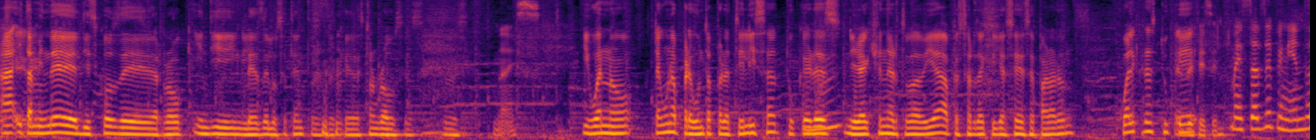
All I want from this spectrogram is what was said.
Ah, y también de discos de rock indie inglés de los 70, de que Stone Roses. Entonces, Nice. Y bueno, tengo una pregunta para ti, Lisa. Tú que eres Directioner todavía, a pesar de que ya se separaron. ¿Cuál crees tú Es que... difícil. Me estás definiendo,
